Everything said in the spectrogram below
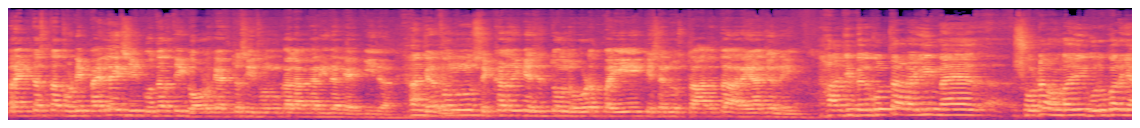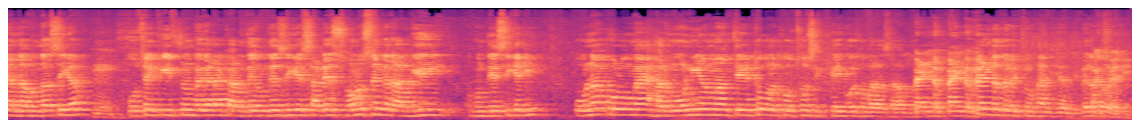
ਪ੍ਰੈਕਟਿਸ ਤਾਂ ਤੁਹਾਡੀ ਪਹਿਲਾਂ ਹੀ ਸੀ ਕੁਦਰਤੀ ਗੌਡ ਗਿਫਟ ਸੀ ਤੁਹਾਨੂੰ ਕਲਾਕਾਰੀ ਦਾ ਗਾਇਕੀ ਦਾ। ਫਿਰ ਤੁਹਾਨੂੰ ਸਿੱਖਣ ਦੀ ਕਿਸੇ ਤੋਂ ਲੋੜ ਪਈ ਕਿਸੇ ਨੂੰ ਉਸਤਾਦ ਧਾਰਿਆ ਜਾਂ ਨਹੀਂ? ਹਾਂਜੀ ਬਿਲਕੁਲ ਧਾਰਾ ਜੀ ਮੈਂ ਛੋਟਾ ਹੁੰਦਾ ਜੀ ਗੁਰੂ ਘਰ ਜਾਂਦਾ ਹੁੰਦਾ ਸੀਗਾ। ਉੱਥੇ ਕੀਰਤਨ ਵਗੈਰਾ ਕਰਦੇ ਹੁੰਦੇ ਸੀਗੇ ਸਾਡੇ ਸੋਹਣ ਸਿੰਘ ਰਾਗੀ ਹੁੰਦੇ ਸੀਗੇ ਜੀ। ਉਹਨਾਂ ਕੋਲੋਂ ਮੈਂ ਹਾਰਮੋਨੀਅਮ ਤੇ ਢੋਲਕ ਉੱਥੋਂ ਸਿੱਖਿਆ ਜੀ ਗੁਰਦੁਆਰਾ ਸਾਹਿਬ। ਪਿੰਡ ਪਿੰਡ ਪਿੰਡ ਦੇ ਵਿੱਚੋਂ ਹਾਂਜੀ ਹਾਂਜੀ ਬਿਲਕੁਲ। ਅੱਛਾ ਜੀ।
